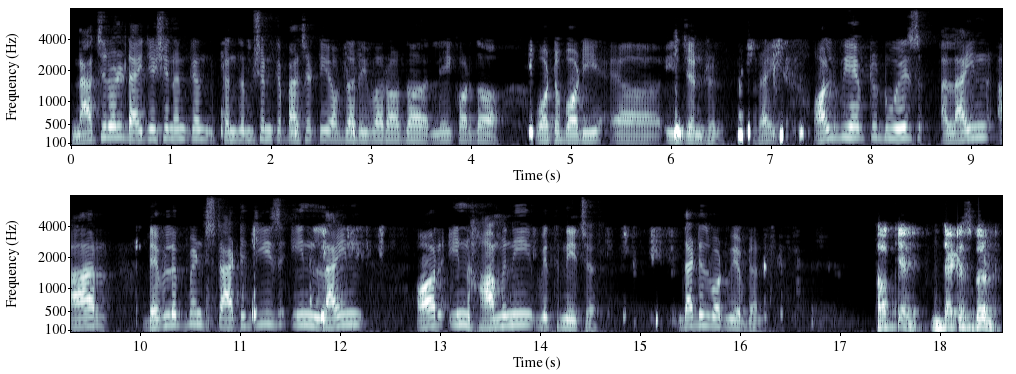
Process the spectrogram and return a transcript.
natural digestion and con- consumption capacity of the river or the lake or the water body uh, in general right? All we have to do is align our development strategies in line or in harmony with nature that is what we have done Okay, that is good.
